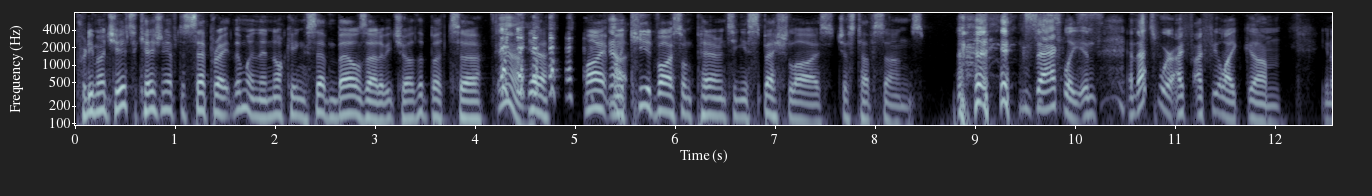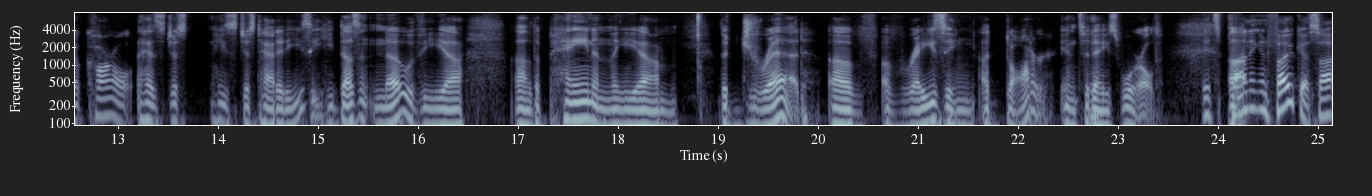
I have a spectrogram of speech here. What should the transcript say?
Pretty much it. Occasionally, you have to separate them when they're knocking seven bells out of each other. But uh, yeah, yeah. My yeah. my key advice on parenting is specialize. Just have sons. exactly, and and that's where I, I feel like um, you know Carl has just he's just had it easy. He doesn't know the uh, uh, the pain and the um, the dread of of raising a daughter in today's world. It's planning uh, and focus. I,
